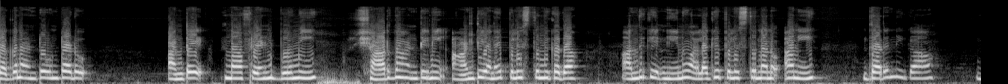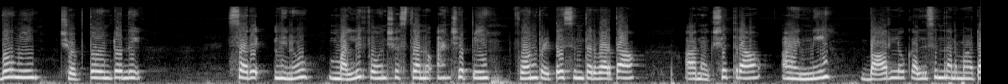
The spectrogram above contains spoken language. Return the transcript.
గగన్ అంటూ ఉంటాడు. అంటే నా ఫ్రెండ్ భూమి శారద ఆంటీని ఆంటీ అనే పిలుస్తుంది కదా అందుకే నేను అలాగే పిలుస్తున్నాను అని ధరణిగా భూమి చెప్తూ ఉంటుంది. సరే నేను మళ్ళీ ఫోన్ చేస్తాను అని చెప్పి ఫోన్ పెట్టేసిన తర్వాత ఆ నక్షత్ర ఆయన్ని బార్లో కలిసిందనమాట.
